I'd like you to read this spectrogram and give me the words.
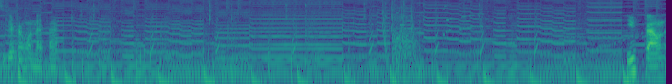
It's a different one that time. You found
